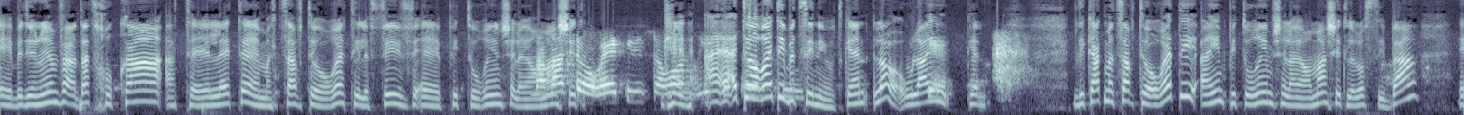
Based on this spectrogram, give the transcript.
אה, בדיונים בוועדת חוקה, את העלית אה, מצב תיאורטי לפיו אה, פיטורים של ממש היועמ"שית. תיאורטי, שרון. כן, תיאורטי. בציניות, כן? לא, אולי, כן. בדיקת מצב תיאורטי, האם פיטורים של היועמ"שית ללא סיבה, אה,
